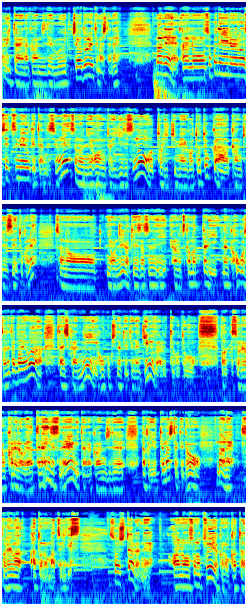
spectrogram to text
えー!」みたいな感じでむっちゃ驚いてましたね。まあねあのそこでいろいろ説明を受けたんですよね。その日本とイギリスの取り決め事とか関係性とかね。その日本人が警察にあの捕まったりなんか保護された場合は大使館に報告しなきゃいけない義務があるってことを、まあ、それを彼らはやってないんですね。みたいな感じでなんか言ってましたけど。まあねそれは後の祭りです。そしたらねあのその通訳の方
